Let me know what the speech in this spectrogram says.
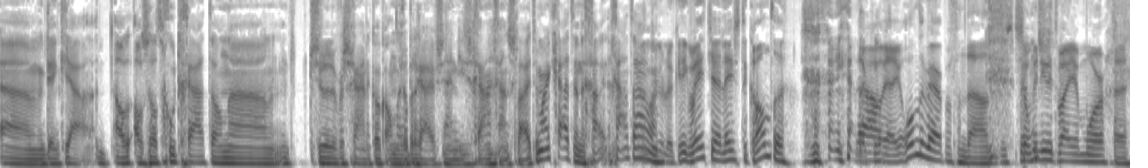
Ehm, ik denk, ja, als, als dat goed gaat, dan uh, zullen er waarschijnlijk ook andere bedrijven zijn die zich aan gaan sluiten. Maar ik ga het in de gaten houden. Natuurlijk. Ik weet, jij leest de kranten. ja, Daar haal jij je onderwerpen vandaan. Dus ik ben benieuwd waar je morgen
